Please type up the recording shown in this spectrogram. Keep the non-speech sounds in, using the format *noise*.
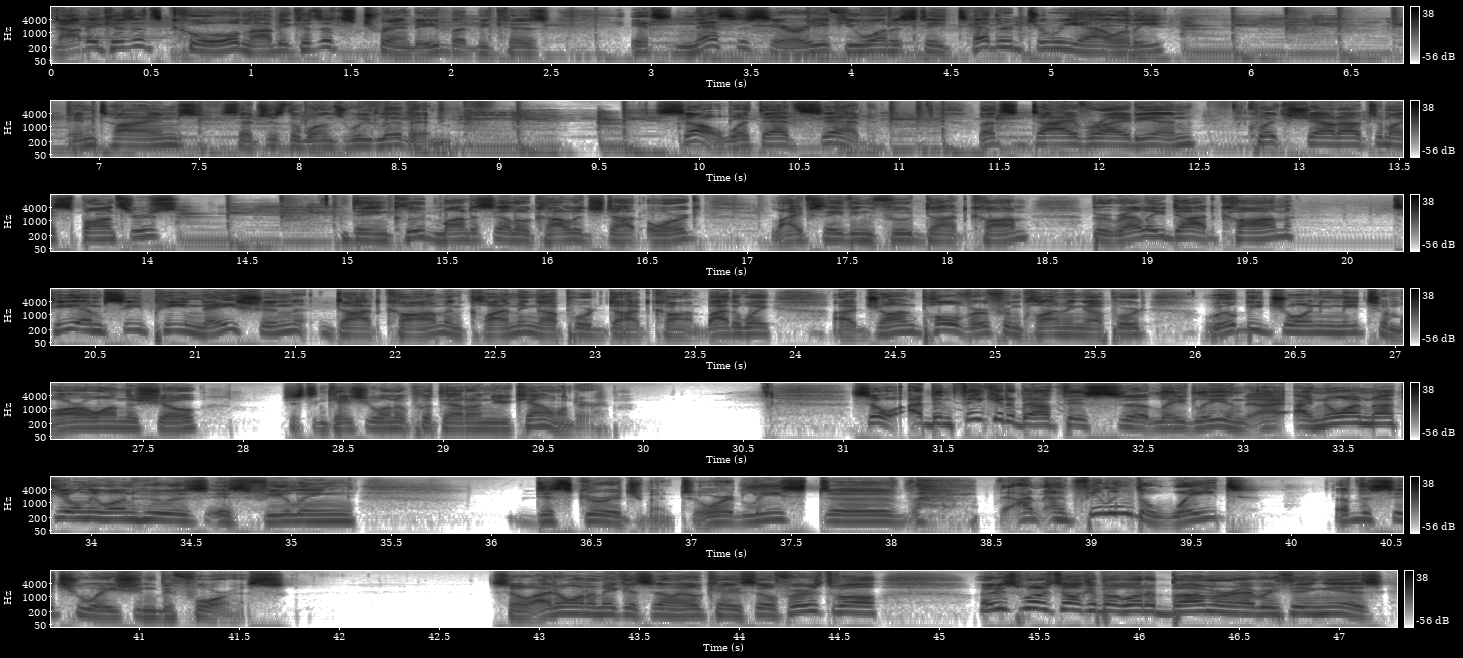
Not because it's cool, not because it's trendy, but because it's necessary if you want to stay tethered to reality in times such as the ones we live in. So, with that said, let's dive right in. Quick shout out to my sponsors. They include MonticelloCollege.org, LifesavingFood.com, Bereli.com, TMCPNation.com, and ClimbingUpward.com. By the way, uh, John Pulver from Climbing Upward will be joining me tomorrow on the show, just in case you want to put that on your calendar. So I've been thinking about this uh, lately, and I, I, know I'm not the only one who is, is feeling discouragement, or at least uh, I'm, I'm feeling the weight of the situation before us. So I don't want to make it sound like, okay, so first of all, I just want to talk about what a bummer everything is.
